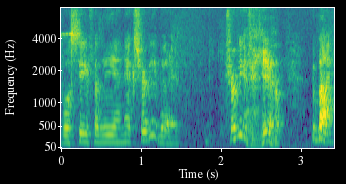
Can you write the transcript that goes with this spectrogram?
we'll see you for the uh, next trivia video. Trivia video. Goodbye.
